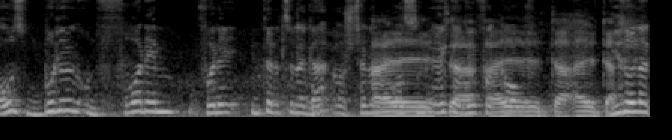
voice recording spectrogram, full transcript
ausbuddeln und vor, dem, vor der internationalen Gartenausstellung aus dem LKW verkaufen. Alter, Alter. Wie soll da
